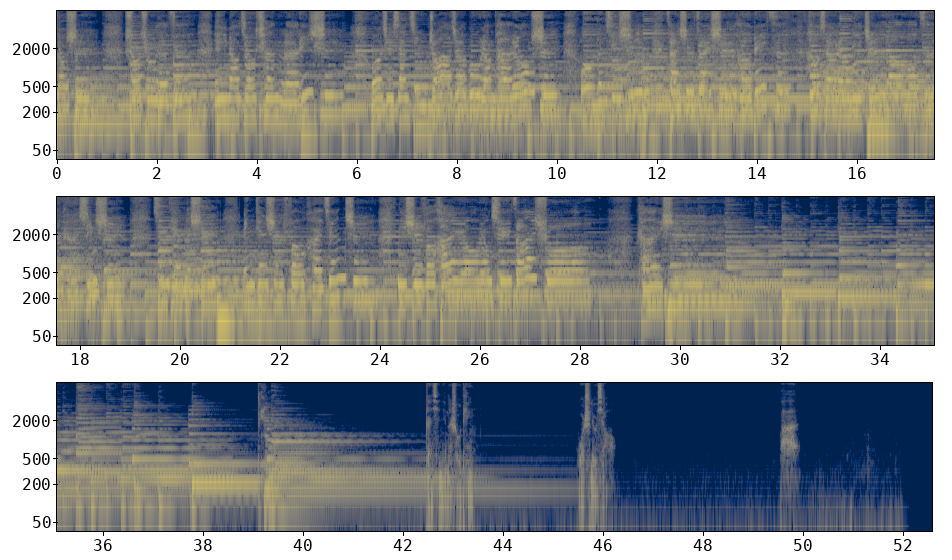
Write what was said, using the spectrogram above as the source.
消失，说出的字，一秒就成了历史。我只想紧抓着，不让它流逝。我们其实才是最适合彼此，多想让你知道我此刻心事。今天的事。明天是否还坚持？你是否还有勇气再说开始？感谢您的收听，我是刘晓。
